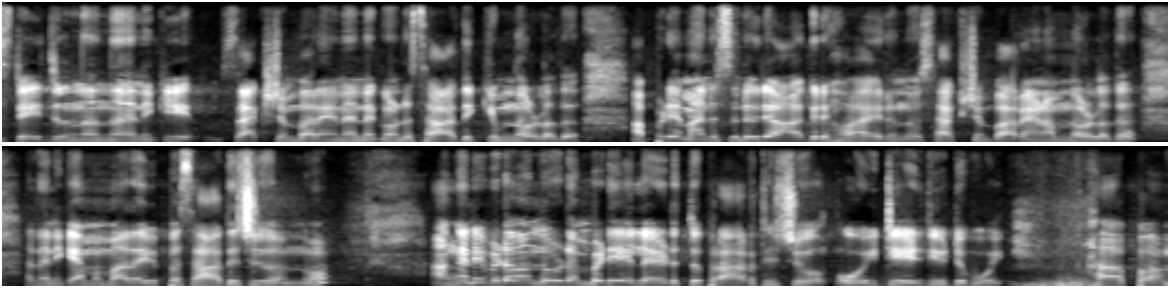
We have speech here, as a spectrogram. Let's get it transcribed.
സ്റ്റേജിൽ നിന്ന് എനിക്ക് സാക്ഷ്യം പറയാൻ എന്നെ കൊണ്ട് സാധിക്കും എന്നുള്ളത്. അപ്പോഴേ മനസ്സിന്റെ ഒരു ആഗ്രഹമായിരുന്നു സാക്ഷ്യം പറയണം എന്നുള്ളത്. അതെനിക്ക് അമ്മ മാതാവ് ഇപ്പോൾ സാധിച്ചു തന്നു. അങ്ങനെ ഇവിടെ വന്ന് ഉടമ്പടി എല്ലാം എടുത്തു പ്രാർത്ഥിച്ചു. ഓയിറ്റ് എഴുതിയിട്ട് പോയി. അപ്പം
